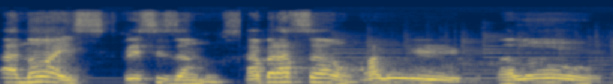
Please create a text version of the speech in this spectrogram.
A nós precisamos. Abração. Valeu. Falou.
